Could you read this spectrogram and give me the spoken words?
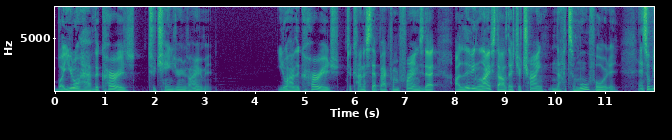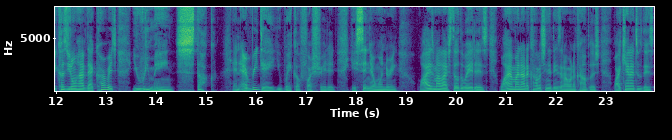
but you don't have the courage to change your environment. You don't have the courage to kind of step back from friends that are living lifestyles that you're trying not to move forward in. And so, because you don't have that courage, you remain stuck. And every day you wake up frustrated. You're sitting there wondering, why is my life still the way it is? Why am I not accomplishing the things that I want to accomplish? Why can't I do this?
